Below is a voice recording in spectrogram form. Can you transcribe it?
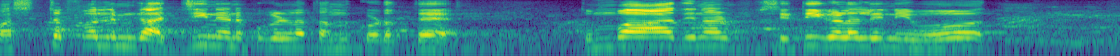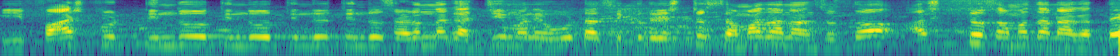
ಫಸ್ಟ್ ಆಫ್ ಆಲ್ ನಿಮ್ಗೆ ಅಜ್ಜಿ ನೆನಪುಗಳನ್ನ ತಂದು ಕೊಡುತ್ತೆ. ತುಂಬ ದಿನ ಸಿಟಿಗಳಲ್ಲಿ ನೀವು ಈ ಫಾಸ್ಟ್ ಫುಡ್ ತಿಂದು ತಿಂದು ತಿಂದು ತಿಂದು ಸಡನ್ನಾಗಿ ಅಜ್ಜಿ ಮನೆ ಊಟ ಸಿಕ್ಕಿದ್ರೆ ಎಷ್ಟು ಸಮಾಧಾನ ಅನಿಸುತ್ತೋ ಅಷ್ಟು ಸಮಾಧಾನ ಆಗುತ್ತೆ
